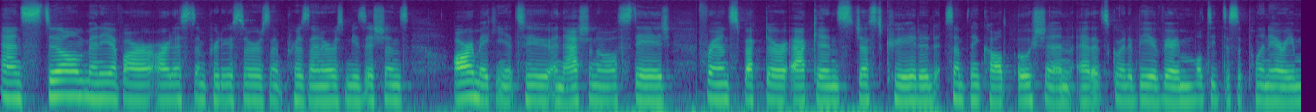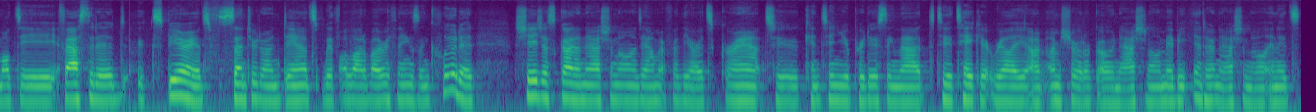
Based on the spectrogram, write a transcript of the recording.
And still, many of our artists and producers and presenters, musicians, are making it to a national stage. Fran Spector Atkins just created something called Ocean, and it's going to be a very multidisciplinary, multifaceted experience centered on dance with a lot of other things included. She just got a National Endowment for the Arts grant to continue producing that, to take it really, I'm, I'm sure it'll go national and maybe international in its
